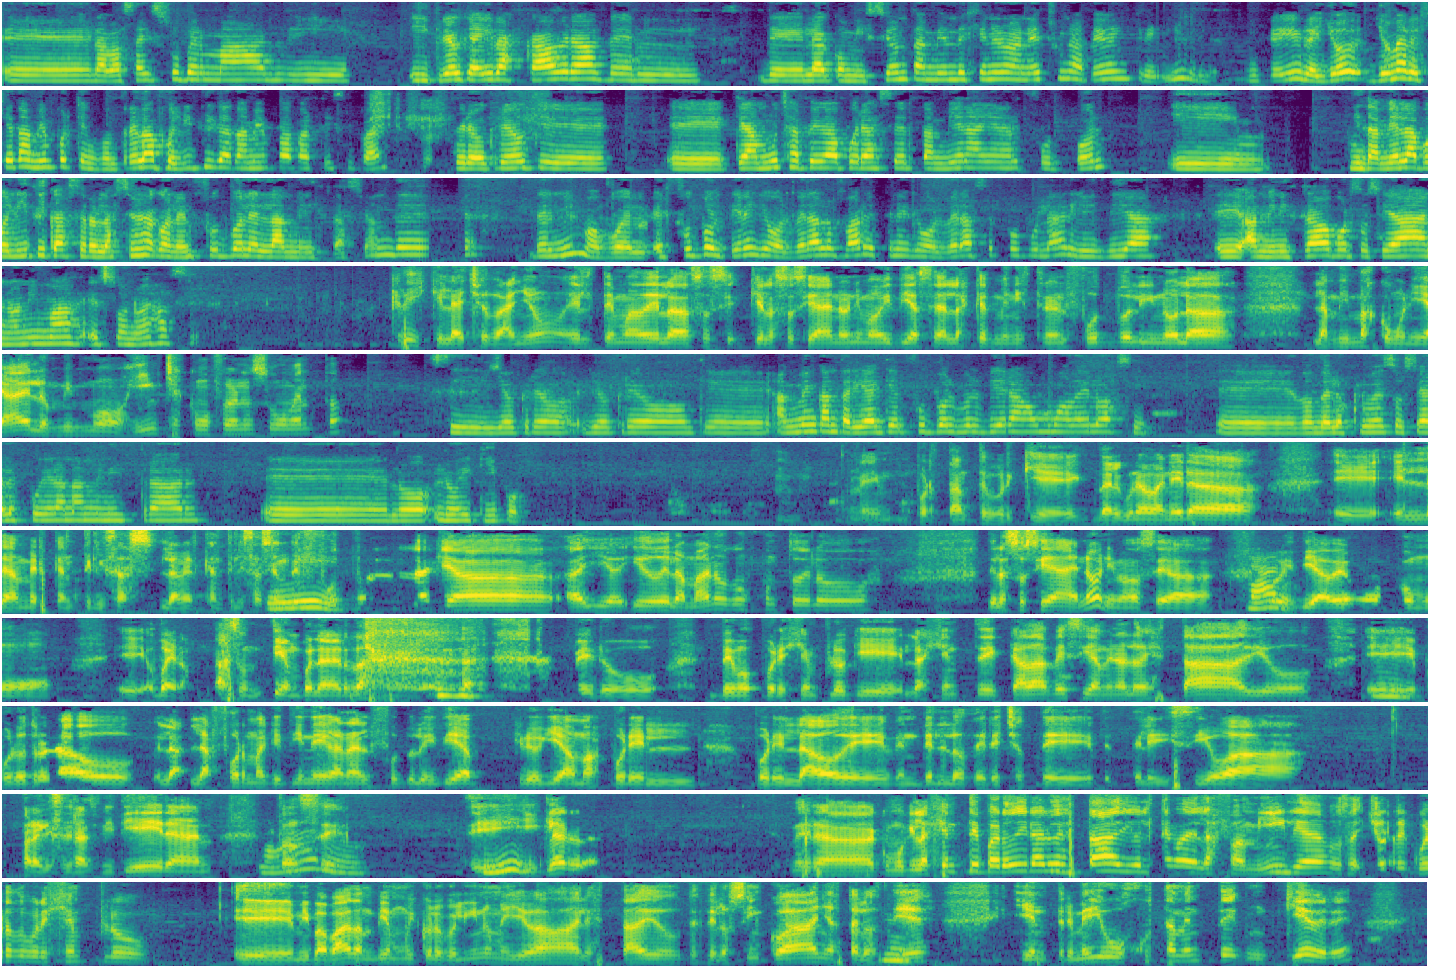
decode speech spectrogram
la pasáis súper mal y creo que ahí las cabras del de la comisión también de género han hecho una pega increíble, increíble. Yo, yo me alejé también porque encontré la política también para participar, pero creo que eh, queda mucha pega por hacer también ahí en el fútbol y, y, también la política se relaciona con el fútbol en la administración de, del mismo. Pues el, fútbol tiene que volver a los barrios, tiene que volver a ser popular y hoy día eh, administrado por sociedades anónimas eso no es así. ¿Creéis que le ha hecho daño el tema de la que la sociedad anónima hoy día sean las que administren el fútbol y no la, las mismas comunidades, los mismos hinchas como fueron en su momento? Sí, yo creo, yo creo que a mí me encantaría que el fútbol volviera a un modelo así, eh, donde los clubes sociales pudieran administrar eh, lo, los equipos. Mm, es importante porque de alguna manera eh, es la, mercantiliza la mercantilización sí. del fútbol la que ha, ha, ido de la mano conjunto de los de la sociedad anónima, o sea, claro. hoy día vemos como, eh, bueno, hace un tiempo la verdad, pero vemos por ejemplo que la gente cada vez iba menos a los estadios, eh, mm. por otro lado, la, la, forma que tiene de ganar el fútbol hoy día creo que iba más por el por el lado de venderle los derechos de, de televisivo a, para que se transmitieran. Entonces, y, claro, era como que la gente paró de ir a los estadios, el tema de las familias. O sea, yo recuerdo, por ejemplo, eh, mi papá también muy colocolino me llevaba al estadio desde los 5 años hasta los Mm. 10 y entre medio hubo justamente un quiebre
